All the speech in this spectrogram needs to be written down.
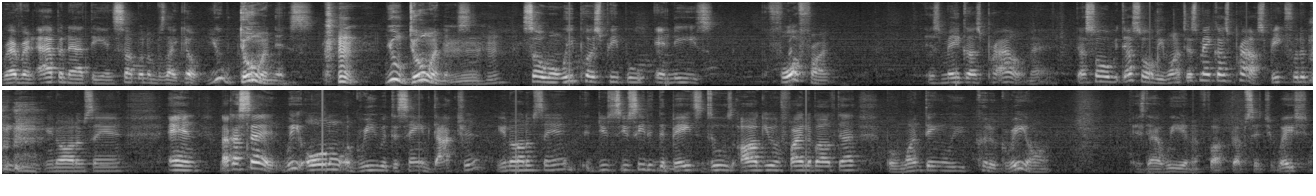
Reverend Abernathy and some of them was like, "Yo, you doing this? you doing this?" Mm-hmm. So when we push people in these forefront, it's make us proud, man. That's all. We, that's all we want. Just make us proud. Speak for the people. You know what I'm saying? And like I said, we all don't agree with the same doctrine. You know what I'm saying? You, you see the debates, dudes argue and fight about that. But one thing we could agree on is that we in a fucked up situation.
